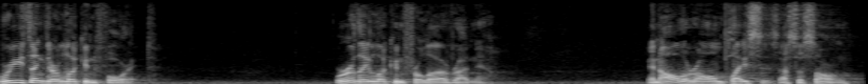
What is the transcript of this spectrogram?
Where do you think they're looking for it? Where are they looking for love right now? In all the wrong places. That's a song.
